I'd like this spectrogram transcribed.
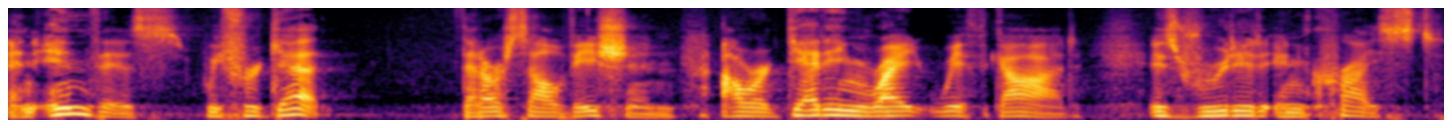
And in this, we forget that our salvation, our getting right with God, is rooted in Christ,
